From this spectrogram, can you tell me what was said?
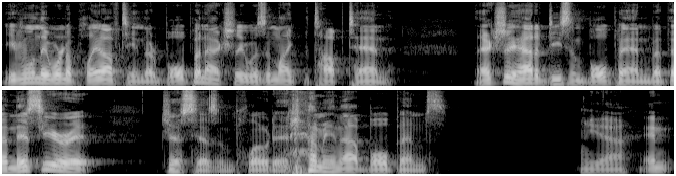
even when they weren't a playoff team, their bullpen actually was in like the top ten. They actually had a decent bullpen, but then this year it just has imploded. I mean, that bullpen's Yeah, and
